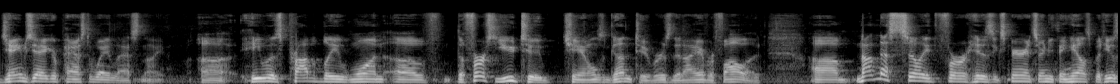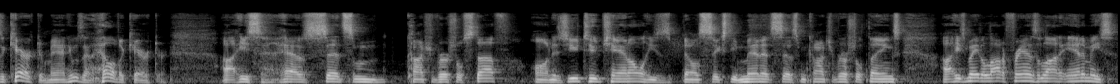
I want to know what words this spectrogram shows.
James Yeager passed away last night. Uh, he was probably one of the first YouTube channels, gun tubers, that I ever followed. Um, not necessarily for his experience or anything else, but he was a character, man. He was a hell of a character. Uh, he has said some controversial stuff on his YouTube channel. He's been on 60 Minutes, said some controversial things. Uh, he's made a lot of friends, a lot of enemies.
